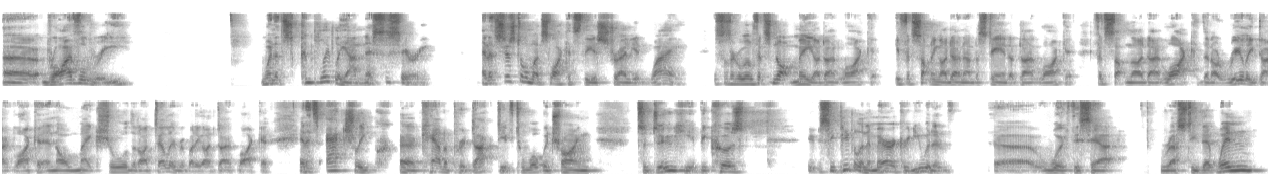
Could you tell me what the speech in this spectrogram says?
uh, rivalry when it's completely unnecessary. And it's just almost like it's the Australian way. It's like, well, if it's not me, I don't like it. If it's something I don't understand, I don't like it. If it's something I don't like, then I really don't like it. And I'll make sure that I tell everybody I don't like it. And it's actually uh, counterproductive to what we're trying to do here because, see, people in America, you would have uh, worked this out, Rusty, that when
